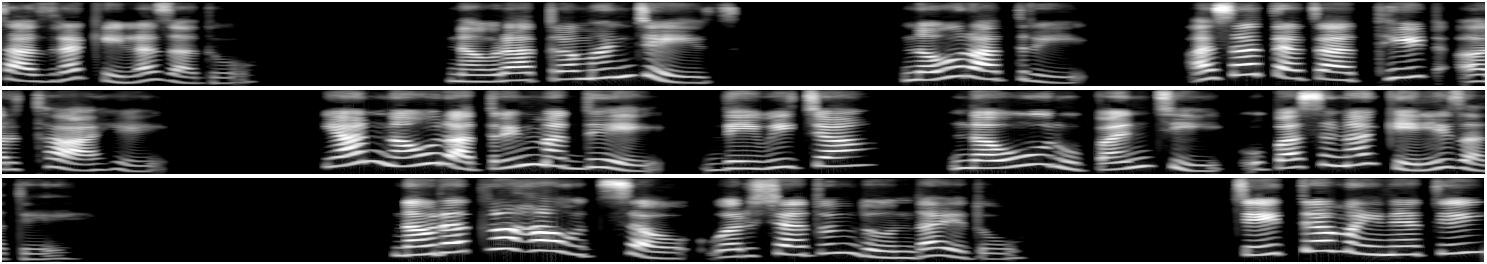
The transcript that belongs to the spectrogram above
साजरा केला जातो. नवरात्र म्हणजेच नवरात्री असा त्याचा थेट अर्थ आहे. या नऊ रात्रींमध्ये देवीच्या नऊ रूपांची उपासना केली जाते. नवरात्र हा उत्सव वर्षातून दोनदा येतो. चैत्र महिन्यातील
